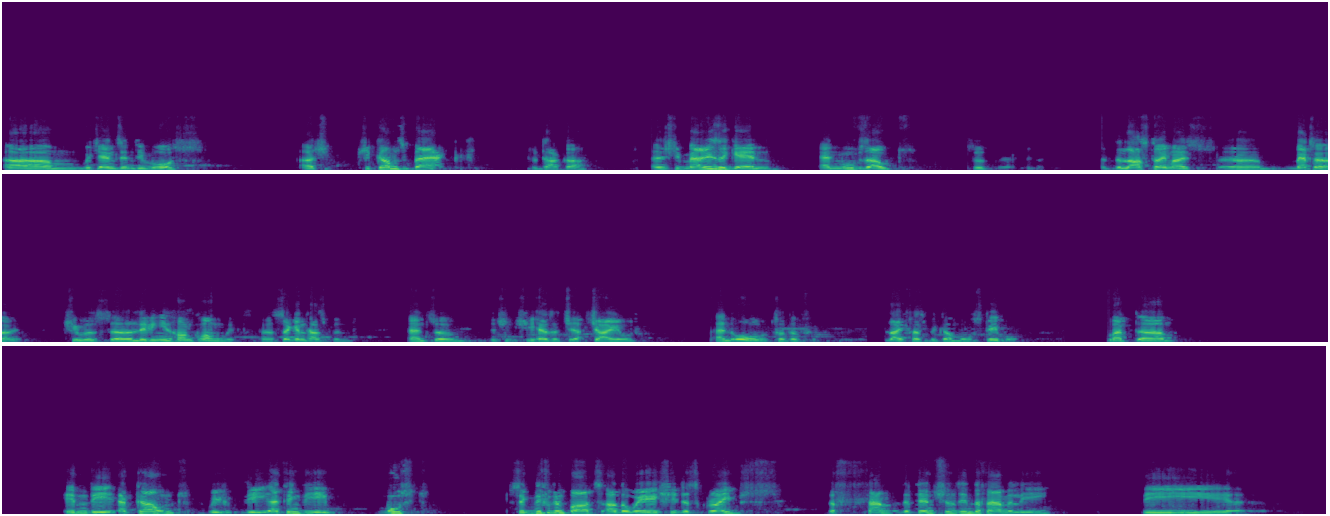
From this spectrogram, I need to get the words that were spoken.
um, which ends in divorce. Uh, she, she comes back to Dhaka and she marries again and moves out. So the last time I uh, met her, she was uh, living in Hong Kong with her second husband. And so she, she has a ch child and all sort of life has become more stable. But um, in the account, we, the I think the most significant parts are the way she describes the fam the tensions in the family, the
